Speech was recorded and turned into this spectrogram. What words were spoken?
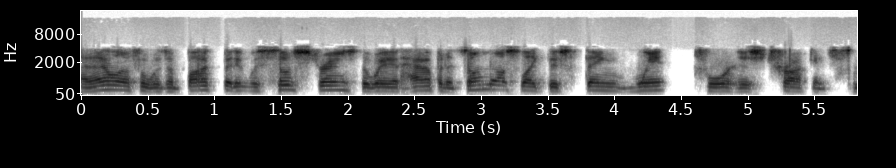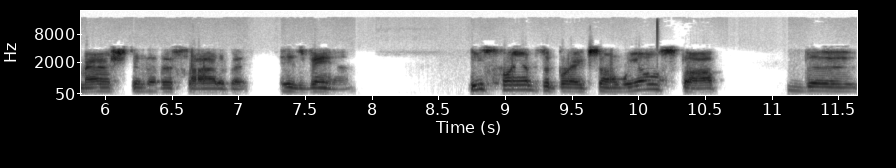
And I don't know if it was a buck, but it was so strange the way it happened. It's almost like this thing went for his truck and smashed into the side of it, his van. He slams the brakes on. We all stop. The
